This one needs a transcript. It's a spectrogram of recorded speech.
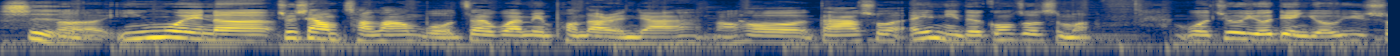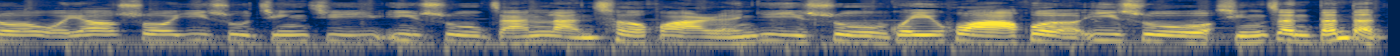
是，呃，因为呢，就像常常我在外面碰到人家，然后大家说，哎，你的工作什么？我就有点犹豫，说我要说艺术经济、艺术展览策划人、艺术规划或者艺术行政等等。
